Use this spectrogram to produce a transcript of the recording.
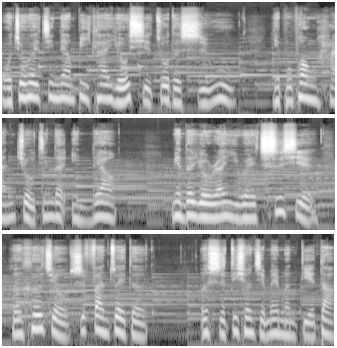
我就会尽量避开有血做的食物，也不碰含酒精的饮料，免得有人以为吃血和喝酒是犯罪的。而使弟兄姐妹们跌倒。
